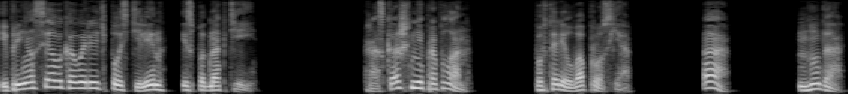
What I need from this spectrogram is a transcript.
и принялся выковыривать пластилин из-под ногтей. «Расскажешь мне про план?» — повторил вопрос я. «А, ну да».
